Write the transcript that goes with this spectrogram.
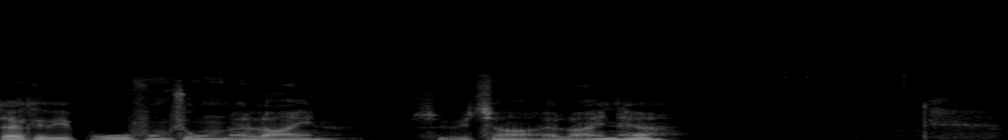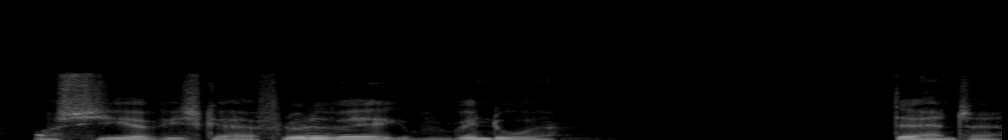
Der kan vi bruge funktionen align. Så vi tager align her, og siger, at vi skal have flyttet væg, vinduet derhen til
